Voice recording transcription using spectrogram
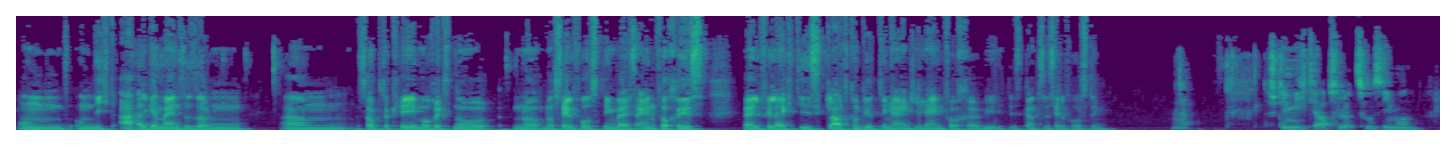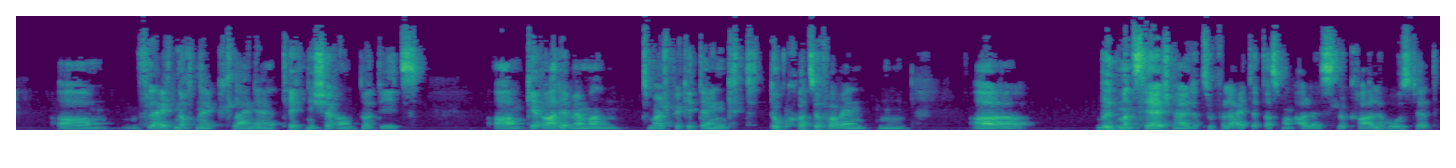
und, und nicht allgemein sozusagen ähm, sagt, okay, ich mache jetzt nur, nur, nur Self-Hosting, weil es einfach ist, weil vielleicht ist Cloud Computing eigentlich einfacher wie das ganze Self-Hosting. Ja, da stimme ich dir absolut zu, Simon. Ähm, vielleicht noch eine kleine technische Randnotiz. Ähm, gerade wenn man zum Beispiel gedenkt, Docker zu verwenden, äh, wird man sehr schnell dazu verleitet, dass man alles lokal hostet,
